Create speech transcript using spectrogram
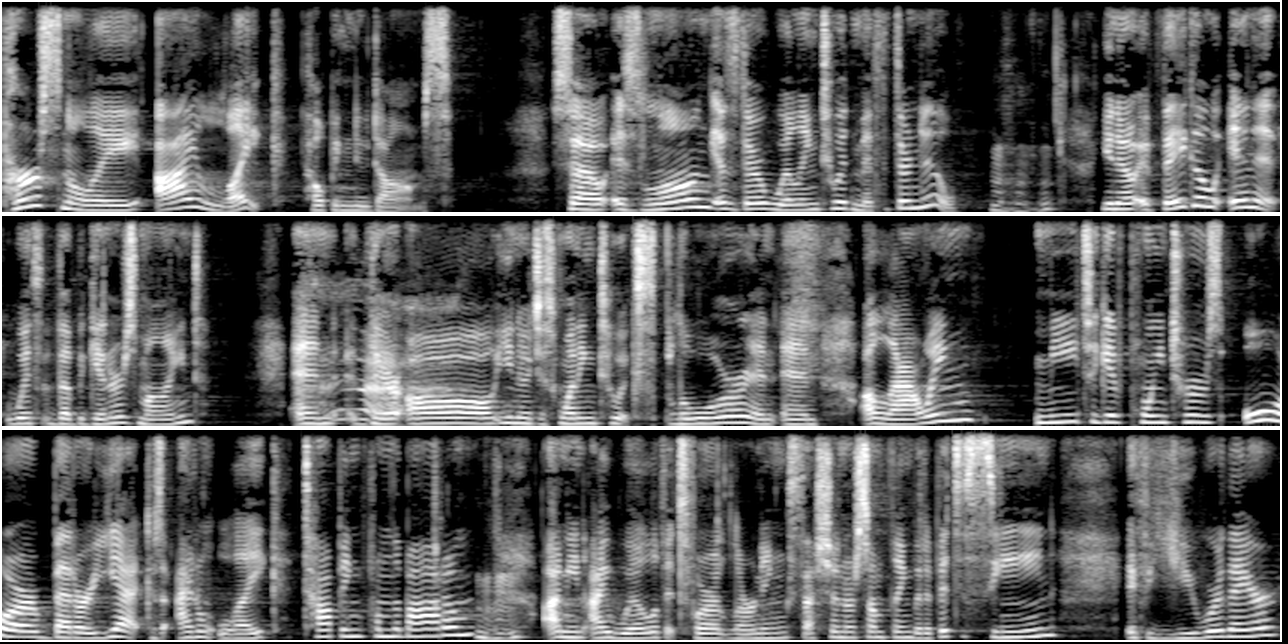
Personally, I like helping new Doms. So, as long as they're willing to admit that they're new, mm-hmm. you know, if they go in it with the beginner's mind and they're ah. all, you know, just wanting to explore and, and allowing me to give pointers, or better yet, because I don't like topping from the bottom. Mm-hmm. I mean, I will if it's for a learning session or something, but if it's a scene, if you were there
